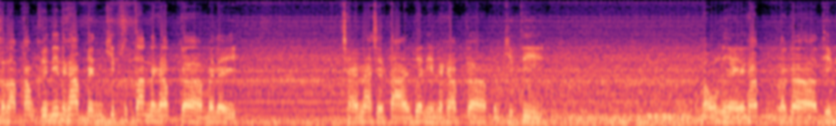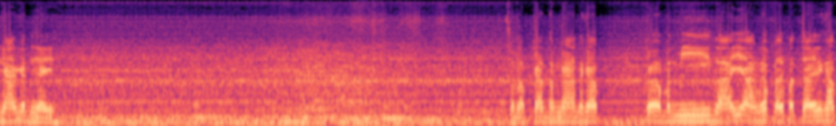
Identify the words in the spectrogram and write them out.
สำหรับค่ำคืนนี้นะครับ เป็นคลิปสั้นนะครับ ก็ไม่ได้ฉายหน้าฉายตาเพื่อนเห็นนะครับ ก็เป็นคลิปที่เราเหนื่อยนะครับ แล้วก็ทีมงานก็เหนื่อย สำหรับการทำงานนะครับ ก็มันมีหลายอย่างนะครับหลายปัจจัยนะครับ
